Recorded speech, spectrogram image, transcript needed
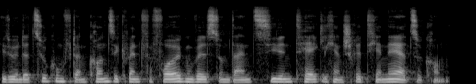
die du in der Zukunft dann konsequent verfolgen willst, um deinen Zielen täglich ein Schrittchen näher zu kommen.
